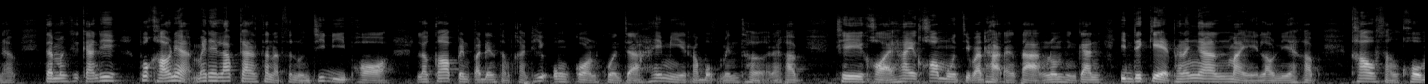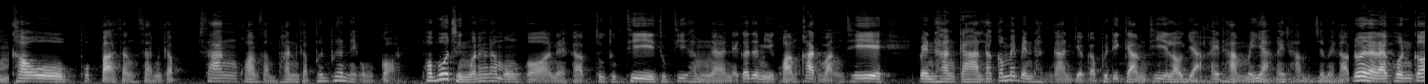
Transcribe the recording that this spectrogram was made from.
นะครับ แต่มันคือการที่พวกเขาเนี่ยไม่ได้รับการสนับสนุนที่ดีพอ แล้วก็เป็นประเด็นสำคัญที่องค์กรควรจะให้มีระบบเมนเทอร์นะครับที่คอยให้ข้อมูลจิปาถะต่างๆ รวมถึงการอินทิเกรตพนักงานใหม่เหล่านี้ครับเข้าสังคมเข้าพบปะสังสรรค์กับสร้างความสัมพันธ์กับเพื่อนๆในองค์กร พอพูดถึงวัฒนธรรมองค์กรนะครับทุกๆที่ทุกที่ทำงานเนี่ยก็จะมีความคาดหวังที่ เป็นทางการแล้วก็ไม่เป็นทางการเกี่ยวกับพฤติกรรมที่เราอยากให้ทำไม่อยากให้ทำใช่ไหมครับด้วยหลายๆคนก็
